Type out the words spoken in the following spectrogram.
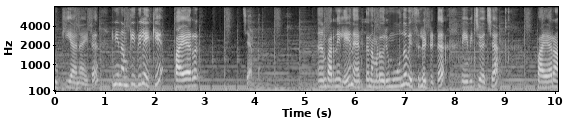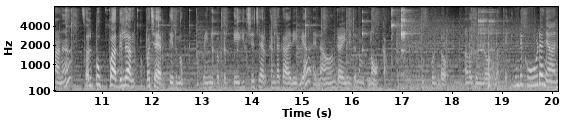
കുക്ക് ചെയ്യാനായിട്ട്. ഇനി നമുക്ക് ഇതിലേക്ക് പയർ ചേർക്കാം. ഞാൻ പറഞ്ഞില്ലേ നേരത്തെ നമ്മൾ ഒരു മൂന്ന് വിസിലിട്ടിട്ട് വേവിച്ച് വെച്ച പയറാണ്. സ്വല്പം ഉപ്പ് അതിൽ അപ്പം ചേർത്തിരുന്നു. അപ്പോൾ ഇനിയിപ്പോൾ പ്രത്യേകിച്ച് ചേർക്കേണ്ട കാര്യമില്ല. എല്ലാം കഴിഞ്ഞിട്ട് നമുക്ക് നോക്കാം. ഉപ്പുണ്ടോ? അളകുണ്ടോ എന്നൊക്കെ. ഇതിന്റെ കൂടെ ഞാൻ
